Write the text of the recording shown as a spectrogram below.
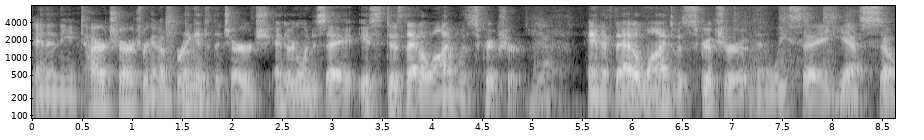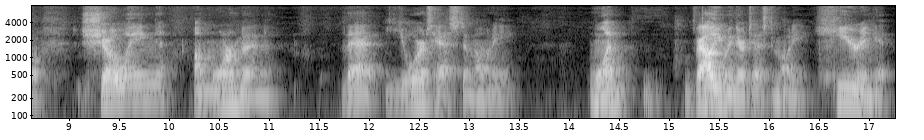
and then the entire church, we're going to bring it to the church, and they're going to say, is, does that align with Scripture? Yeah. And if that aligns with Scripture, then we say yes. So showing a Mormon that your testimony, one, valuing their testimony, hearing it.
